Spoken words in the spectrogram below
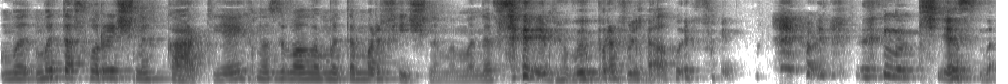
метафоричних карт. Я їх називала метаморфічними, мене все время виправляли. Ну, чесно.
